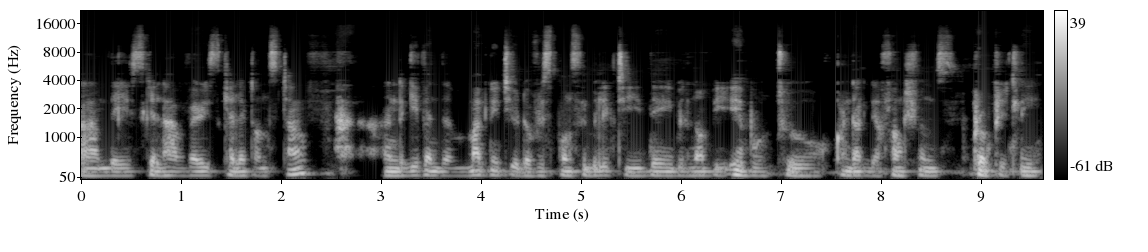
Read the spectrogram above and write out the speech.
Um, they still have very skeleton staff. And given the magnitude of responsibility, they will not be able to conduct their functions appropriately.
